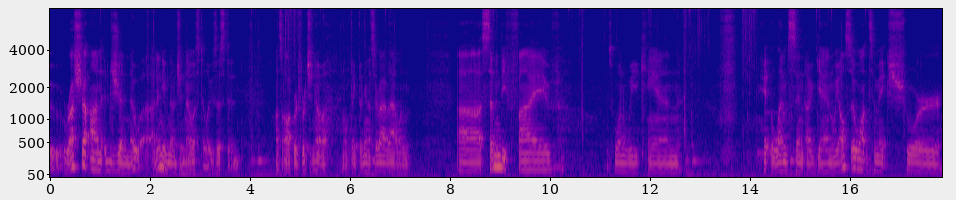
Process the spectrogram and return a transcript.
Ooh, Russia on Genoa. I didn't even know Genoa still existed. That's awkward for Genoa. I don't think they're going to survive that one. Uh, 75 is one we can hit Lemson again. We also want to make sure,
